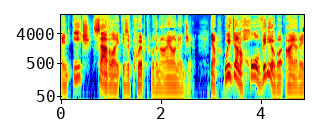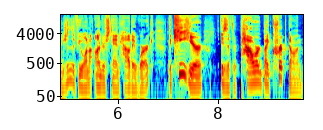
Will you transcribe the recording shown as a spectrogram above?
And each satellite is equipped with an ion engine. Now, we've done a whole video about ion engines if you want to understand how they work. The key here is that they're powered by krypton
